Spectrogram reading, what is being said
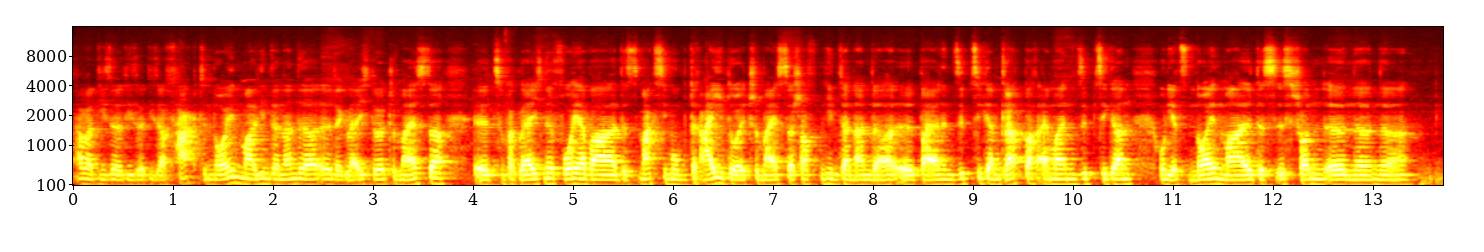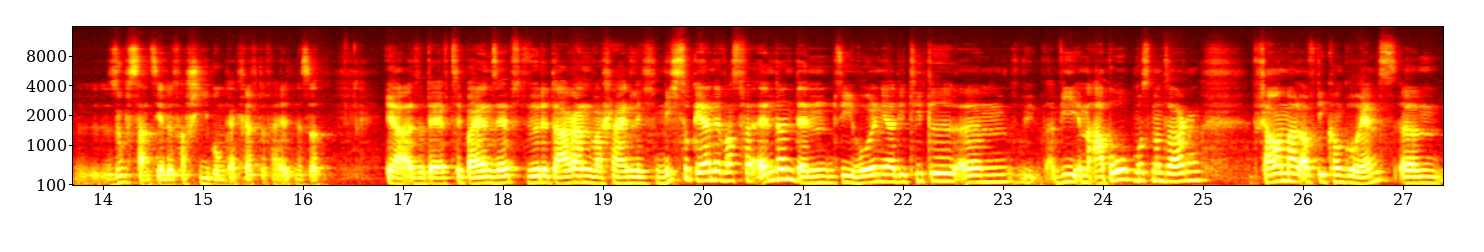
aber dieser, dieser, dieser Fakt, neunmal hintereinander äh, der gleiche deutsche Meister, äh, zum Vergleich, ne, vorher war das Maximum drei deutsche Meisterschaften hintereinander, äh, Bayern in den 70ern, Gladbach einmal in den 70ern und jetzt neunmal, das ist schon äh, eine, eine substanzielle Verschiebung der Kräfteverhältnisse. Ja, also der FC Bayern selbst würde daran wahrscheinlich nicht so gerne was verändern, denn sie holen ja die Titel ähm, wie, wie, im Abo, muss man sagen. Schauen wir mal auf die Konkurrenz. Ähm,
